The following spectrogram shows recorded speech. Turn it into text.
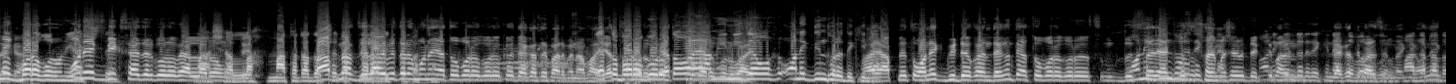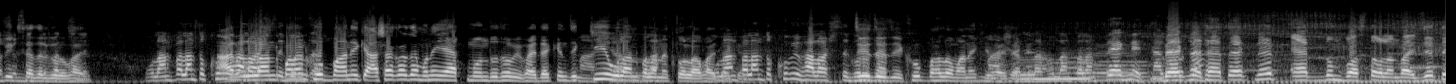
অনেক বড় গরু নিয়ে অনেক বিগ সাইজের গরু ভাই আল্লাহর রহমতে। মাথাটা দর্শক আপনার জেলার ভিতরে মনে হয় এত বড় গরু কেউ দেখাতে পারবে না ভাই। এত বড় গরু তো আমি নিজেও অনেক দিন ধরে দেখি ভাই আপনি তো অনেক ভিডিও করেন। দেখেন তো এত বড় গরু দুই চার এক বছর ছয় মাসের দেখতে পারেন। না দেখাতে পারছেন। নাকি? অনেক বিগ সাইজের গরু ভাই। উলান পালান তো খুব ভালো উলান পালান খুব মানে কি আশা করতে মনে এক মন দুধ হবে ভাই। দেখেন যে কি উলান পালানের তোলা ভাই উলান পালান তো খুবই ভালো আসছে জি জি জি খুব ভালো মানে কি ভাই মাশাআল্লাহ উলান পালান প্রেগনেন্ট না গরুটা? হ্যাঁ প্যাকনেট একদম বস্তা উলান ভাই। যেতে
